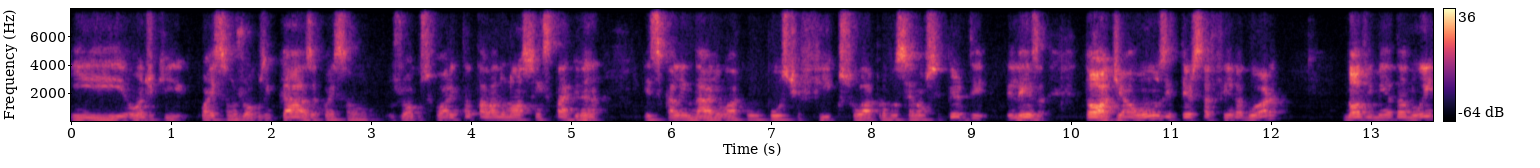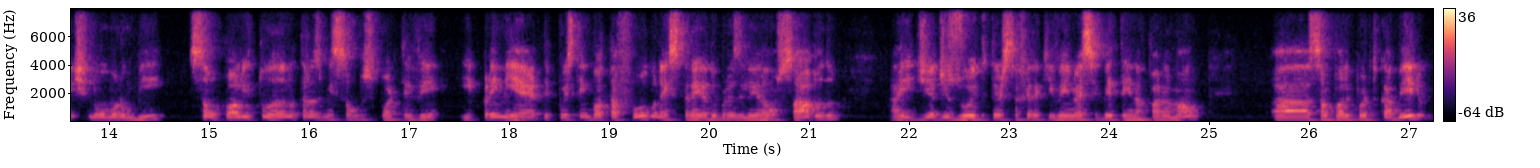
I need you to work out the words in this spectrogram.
E onde que quais são os jogos em casa, quais são os jogos fora. Então tá lá no nosso Instagram esse calendário lá com um post fixo lá para você não se perder, beleza? Então, ó, dia 11, terça-feira agora, nove e meia da noite, no Morumbi, São Paulo e Ituano, transmissão do Sport TV e Premier. Depois tem Botafogo na estreia do Brasileirão, sábado. Aí, dia 18, terça-feira que vem, no SBT na Paramount, a São Paulo e Porto Cabelho,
